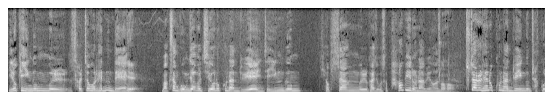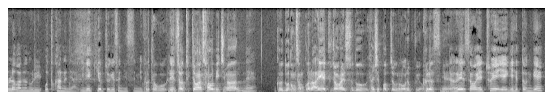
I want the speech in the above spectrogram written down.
이렇게 임금을 설정을 했는데 예. 막상 공장을 지어놓고 난 뒤에 이제 임금 협상을 가지고서 파업이 일어나면 어허. 투자를 해놓고 난 뒤에 임금 자꾸 올라가면 우리 어떡하느냐. 이게 기업 쪽에서는 있습니다. 그렇다고 그래서 저 특정한 사업이지만 네. 그 노동 3권을 아예 부정할 수도 현실법적으로는 어렵고요. 그렇습니다. 예. 그래서 애초에 얘기했던 게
